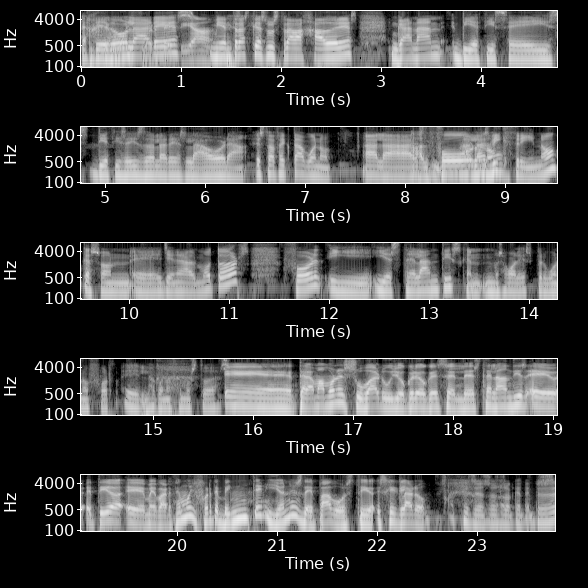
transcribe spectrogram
Es de dólares, fuerte, mientras que sus trabajadores ganan 16, 16 dólares la hora. Esto afecta, bueno, a las, Ford, a las ¿no? Big Three, ¿no? Que son eh, General Motors, Ford y, y Stellantis, que no sé cuál es, pero bueno, Ford eh, la conocemos todas. Eh, te la mamo en el Subaru, yo creo que es el de Stellantis. Tío, me parece muy fuerte. 20 millones de pavos, tío. Es que claro. Pues eso es lo que te, pues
